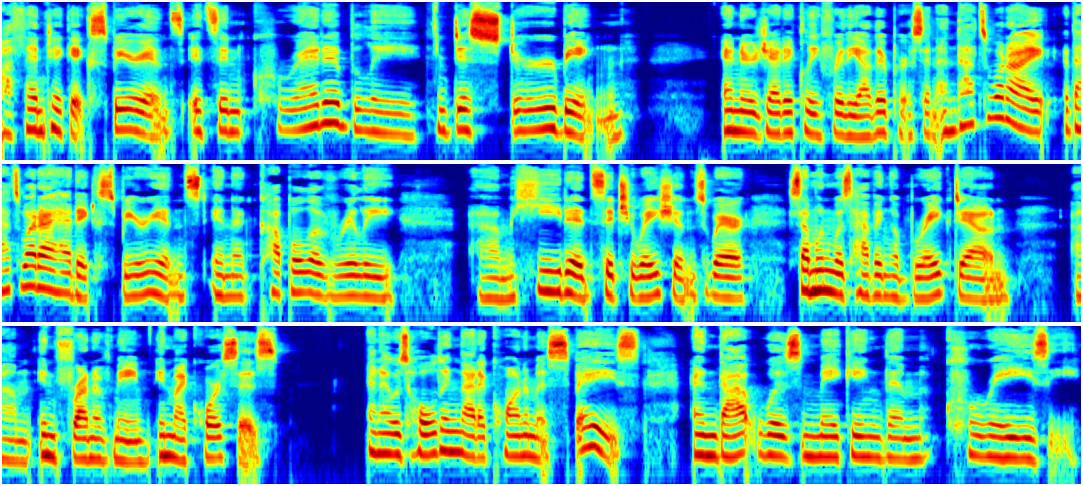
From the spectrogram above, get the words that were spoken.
authentic experience, it's incredibly disturbing energetically for the other person. And that's what I, that's what I had experienced in a couple of really um, heated situations where someone was having a breakdown um, in front of me in my courses. And I was holding that equanimous space and that was making them crazy.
